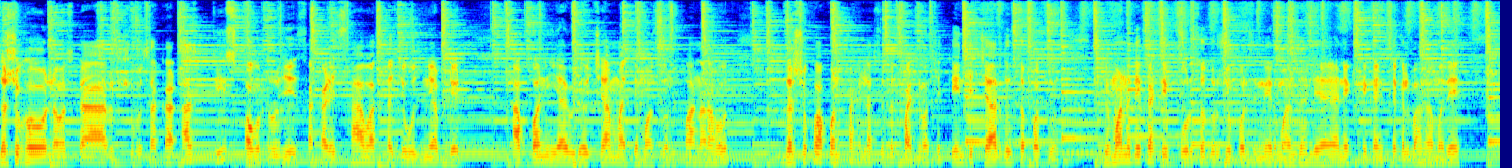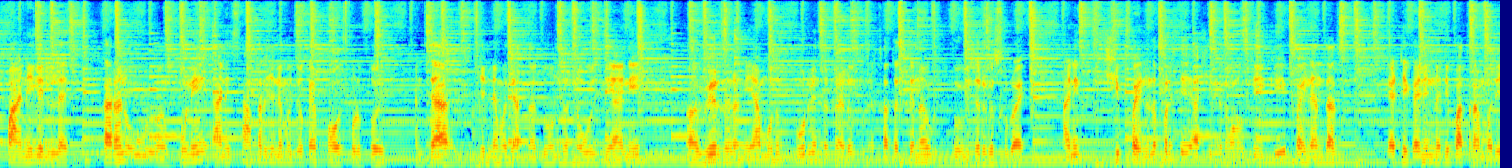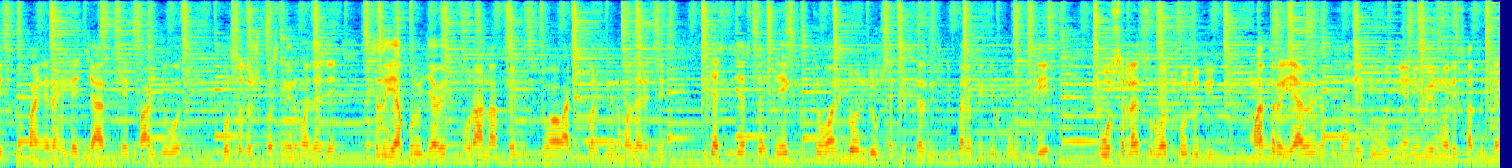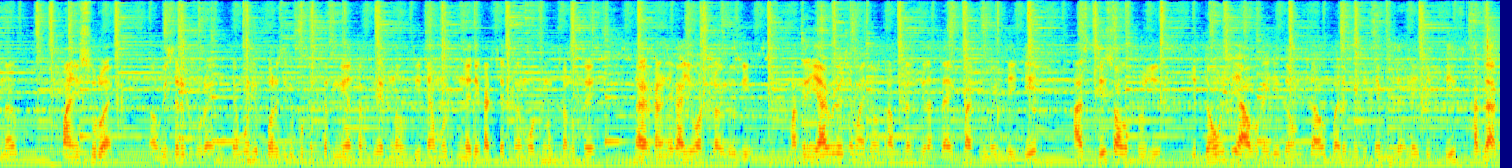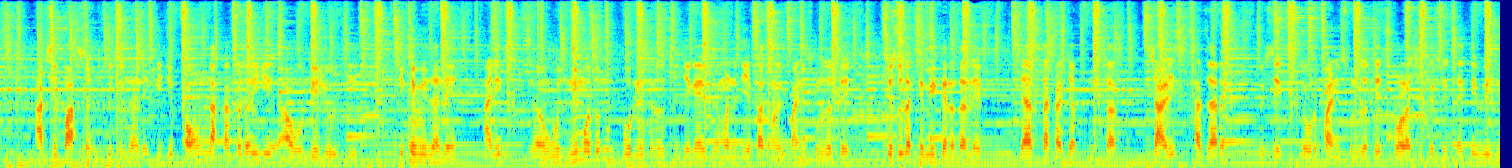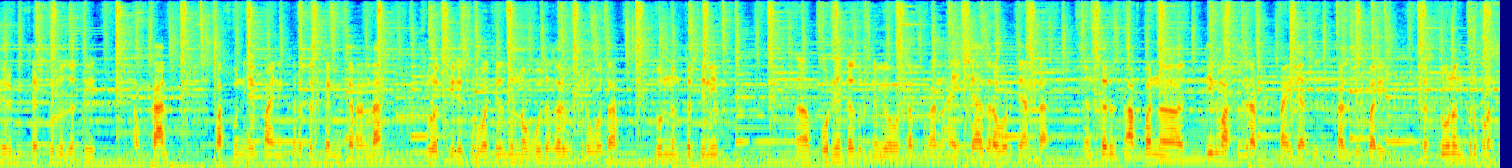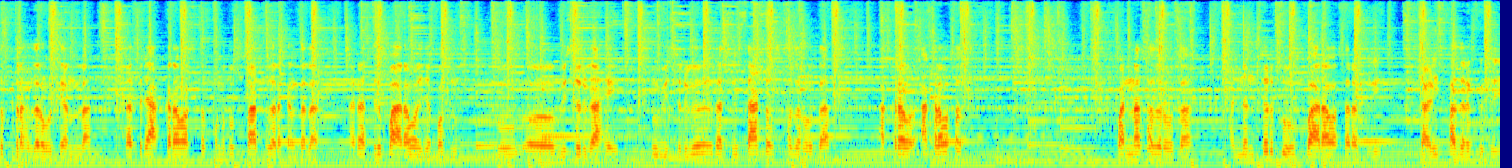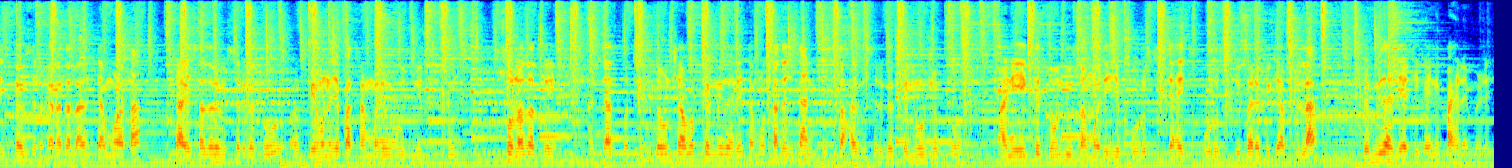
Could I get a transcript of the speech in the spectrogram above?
दर्शक हो नमस्कार. शुभ सकाळ. आज तीस ऑगस्ट रोजी सकाळी सहा वाजताची उजनी अपडेट आपण या व्हिडिओच्या माध्यमातून पाहणार आहोत. दर्शक हो आपण पाहिलं असेल तर पाठीमागच्या तीन ते चार दिवसापासून भीमा नदीकाठी पूर सदृश्य परिस्थिती निर्माण झाली आहे. अनेक ठिकाणी सकल भागामध्ये पाणी गेलेलं आहे. कारण उ- पुणे आणि सातारा जिल्ह्यामध्ये जो काही पाऊस पडतोय आणि त्या जिल्ह्यामध्ये आता दोन धरणं उजनी आणि वीर धरण यामधून पूर्ण करण्याचं सातत्यानं तो विसर्ग सुरू आहे. आणि ही पहिल्यांदा परिस्थिती अशी निर्माण होते की पहिल्यांदाच या ठिकाणी नदीपात्रामध्ये इतकं पाणी राहिले चार ते पाच दिवस पूर सदृश परिस्थिती निर्माण झाली. त्याच्यात यापूर्वी ज्यावेळेस पूर आला असेल किंवा अशी परिस्थिती निर्माण झाली असेल ती जास्तीत जास्त एक किंवा दोन दिवसात तिसऱ्या दिवशी ती बऱ्यापैकी पूरस्थिती ओसरायला सुरुवात होत होती. मात्र यावेळेस असं झालं की उजनी आणि वीरमध्ये सातत्यानं पाणी सुरू आहे विसर्ग सुरू आहे. त्यामुळे ही परिस्थिती कुठं तर नियंत्रणात येत नव्हती. त्यामुळे नदीकाठच्या शेतकऱ्यांना मोठं नुकसान होतंय. नागरिकांची काळजी वाटू लागली होती. मात्र या व्हिडिओच्या माध्यमातून आपल्याला दिलासा एक बातमी मिळते की आज तीस ऑगस्ट रोजी जी दौंडची आवक आहे ती दौंडची आवक बऱ्यापैकी कमी झाली आहे ती तीस हजार आठशे पासष्ट किती झाली की जी पाऊण लाखाकडे ही आवक गेली होती ती कमी झाली आहे. आणि उजनीमधून पूर्ण जे काही विमानाच्या पात्रामध्ये पाणी सोडलं जाते ते सुद्धा कमी करण्यात आले त्याच सकाळच्या नुसार चाळीस हजार क्युसेक एवढं पाणी सोडलं जाते सोळाशे क्युसेक आहे ते वीज निर्मितीसाठी सोडलं जाते कालपासून हे पाणी खरं तर कमी करायला सुरुवात केली सुरुवातीला जो नव्वद हजार विसर्ग होता तो नंतर त्यांनी अ, दृष्टीने व्यवस्थापकांना ऐंशी हजारावरती आणला. नंतर आपण तीन वाजता जर आपण पाहिले असेल काल दुपारी तर तो नंतर पुन्हा सत्तर हजारावरती आणला. रात्री अकरा वाजता पुन्हा तो साठ हजार करण्यात आला. आणि रात्री बारा वाजल्यापासून जो विसर्ग आहे. तो विसर्ग रात्री साठ हजार होता. अकरा अकरा वाजता पन्नास हजार होता. आणि नंतर तो बारा वाजता रात्री चाळीस हजार इतका विसर्ग करण्यात आला. आणि त्यामुळे आता चाळीस हजार विसर्ग तो बेमनाच्या म्हणजे पात्रामध्ये उजनीतून सोला जातोय. आहे त्याच पद्धतीने दोनशे आवक कमी झाली त्यामुळे कदाचित आणखी सुद्धा हा विसर्ग कमी होऊ शकतो. आणि एक ते दोन दिवसामध्ये जी पूरस्थिती आहे ती पूरस्थिती बऱ्यापैकी आपल्याला कमी झाली या ठिकाणी पाहायला मिळेल.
